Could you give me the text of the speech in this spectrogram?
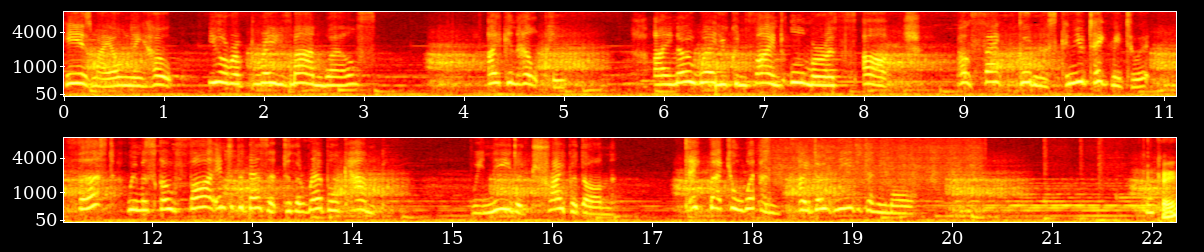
He is my only hope. You're a brave man, Wells. I can help you. I know where you can find Ulmareth's arch. Oh, thank goodness. Can you take me to it? First, we must go far into the desert to the rebel camp. We need a tripodon. Take back your weapon. I don't need it anymore. Okay.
